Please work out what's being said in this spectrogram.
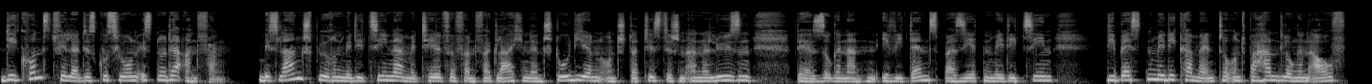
Die Kunstfehlerdiskussion ist nur der Anfang. Bislang spüren Mediziner mit Hilfe von vergleichenden Studien und statistischen Analysen der sogenannten evidenzbasierten Medizin die besten Medikamente und Behandlungen auf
